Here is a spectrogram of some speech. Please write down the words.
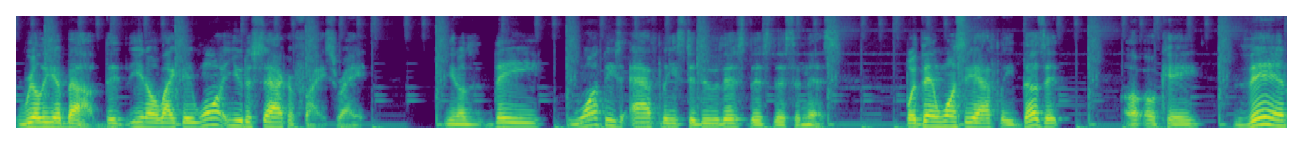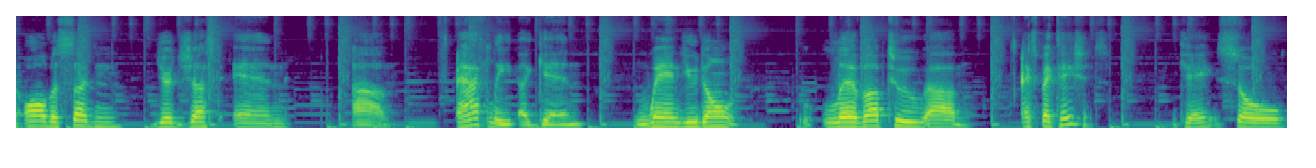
really about. You know, like they want you to sacrifice, right? You know, they want these athletes to do this, this, this, and this. But then once the athlete does it, okay, then all of a sudden you're just an um, athlete again when you don't live up to um, expectations. Okay, so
